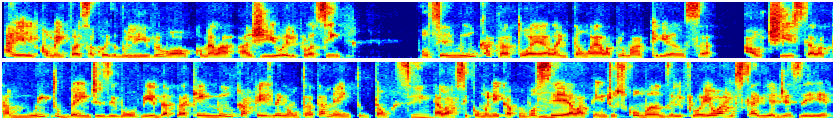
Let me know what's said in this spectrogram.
Aí ele comentou essa coisa do livro, ó, como ela agiu. Ele falou assim: você nunca tratou ela, então ela para uma criança autista, ela está muito bem desenvolvida para quem nunca fez nenhum tratamento. Então, Sim. ela se comunica com você, hum. ela atende os comandos. Ele falou: eu arriscaria dizer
